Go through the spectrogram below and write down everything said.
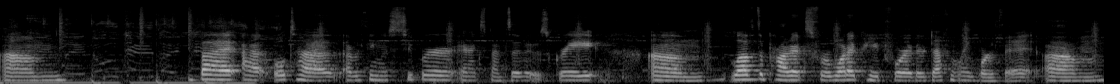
Um, but at Ulta, everything was super inexpensive. It was great. Um, love the products for what I paid for. They're definitely worth it. Um,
